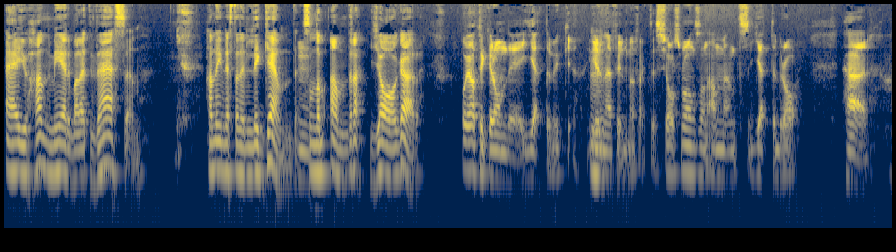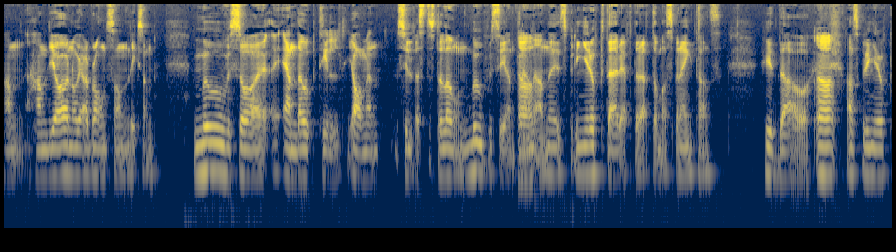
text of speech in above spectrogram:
är ju han mer bara ett väsen. Han är ju nästan en legend mm. som de andra jagar. Och jag tycker om det jättemycket i mm. den här filmen faktiskt. Charles Bronson används jättebra här. Han, han gör några Bronson liksom moves och ända upp till, ja men Sylvester Stallone moves egentligen. Ja. Han eh, springer upp där efter att de har sprängt hans hydda och ja. han springer upp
